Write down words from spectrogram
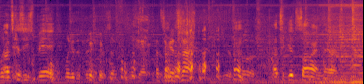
That's because he's big. Look at the fish. That's a good sign. That's a good sign there.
